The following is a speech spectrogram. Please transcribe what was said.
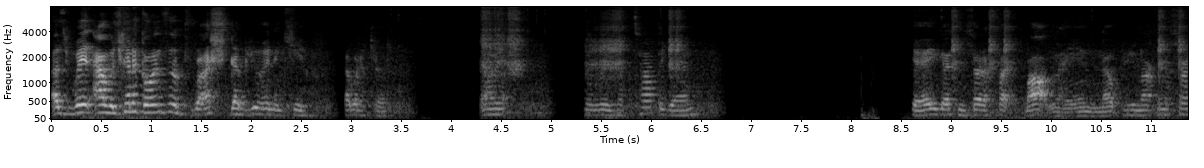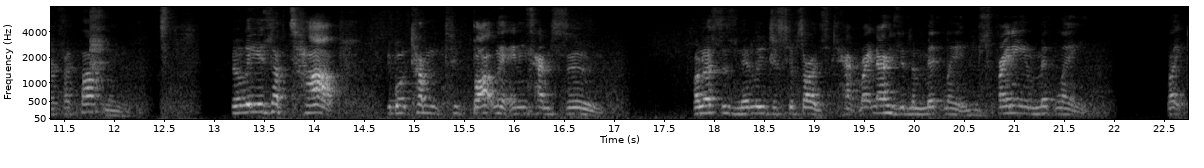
I was wait. I was gonna go into the brush W and a Q. That would have killed. Damn it. Up top again. Okay, you guys can start a fight bot lane. Nope, you're not gonna start a fight bot lane. Nidalee is up top. He won't come to bot lane anytime soon. Unless this Nidalee just skips out his camp. Right now he's in the mid lane. He's fighting in mid lane. Like,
